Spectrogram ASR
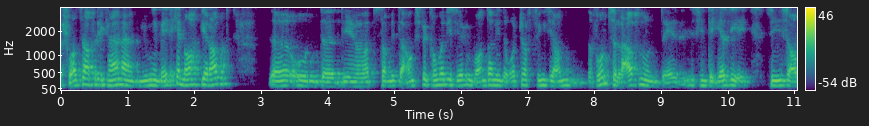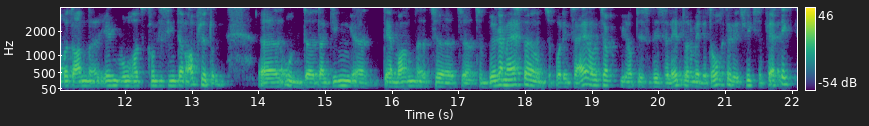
Schwarzafrikaner, ein junges Mädchen nachgerannt äh, und äh, die hat dann mit der Angst bekommen, ist irgendwann dann in der Ortschaft, fing sie an, davon zu laufen und er ist hinterher. Sie, sie ist aber dann äh, irgendwo, hat, konnte sie ihn dann abschütteln. Und dann ging der Mann zu, zu, zum Bürgermeister und zur Polizei und hat gesagt, ich habe das, das erlebt, oder meine Tochter ist fix und fertig,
